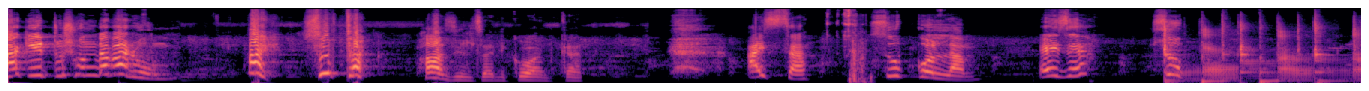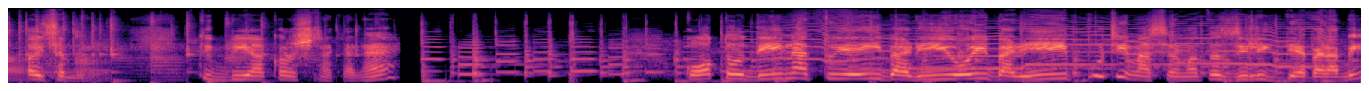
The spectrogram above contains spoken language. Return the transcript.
নাকি একটু শুনতে পারুম? আই চুপ থাক ফাজিল জানি কোয়ানকার আচ্ছা চুপ করলাম। এই যে চুপ। ওই তুই বিয়া করস না কেন হ্যাঁ? কতদিন আর তুই এই বাড়ি ওই বাড়ি পুঁটি মাছের মতো জিলিক দিয়ে বেড়াবি?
